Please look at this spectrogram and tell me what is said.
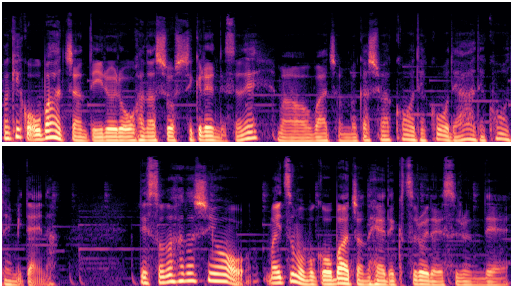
まあ、結構おばあちゃんっていろいろお話をしてくれるんですよね。まあおばあちゃん昔はこうでこうでああでこうでみたいな。で、その話を、まあ、いつも僕おばあちゃんの部屋でくつろいだりするんで、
